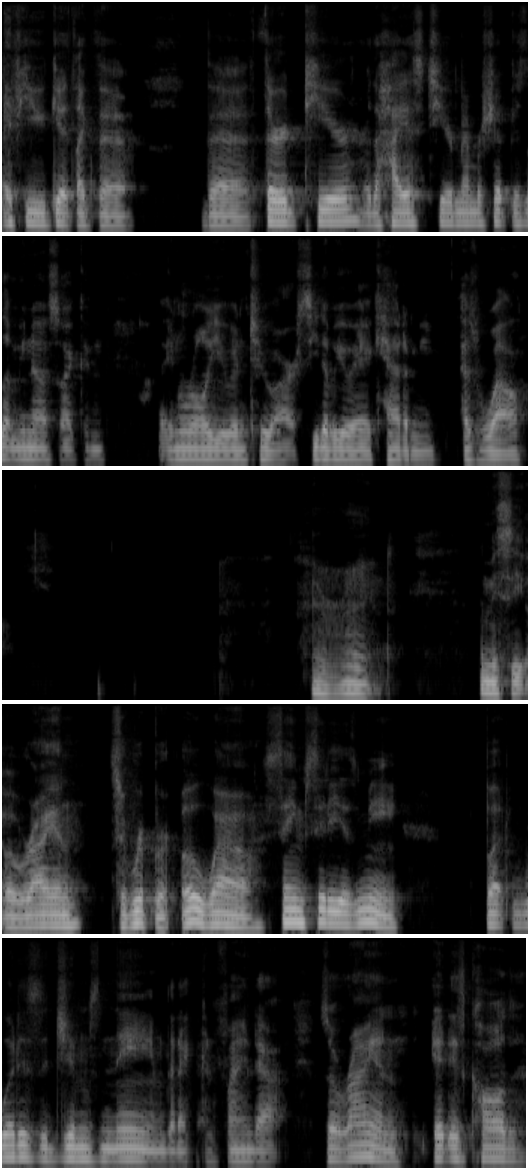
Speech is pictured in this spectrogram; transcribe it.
if you get like the the third tier or the highest tier membership. Just let me know so I can enroll you into our CWA Academy as well. All right. Let me see. Oh, Ryan. So Ripper. Oh, wow. Same city as me. But what is the gym's name that I can find out? So Ryan, it is called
